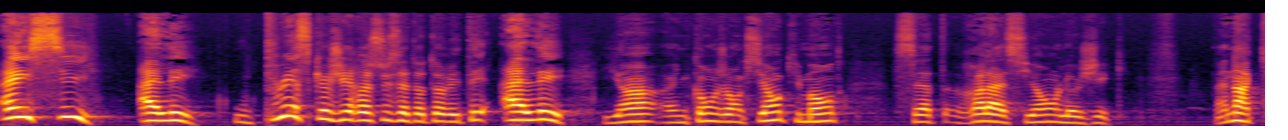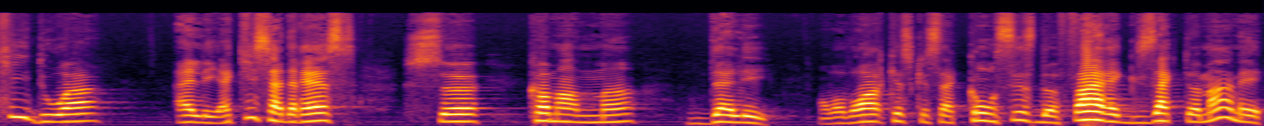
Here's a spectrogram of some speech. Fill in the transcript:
ainsi allez, ou puisque j'ai reçu cette autorité, allez. Il y a une conjonction qui montre cette relation logique. Maintenant, qui doit aller? À qui s'adresse ce commandement d'aller? On va voir qu'est-ce que ça consiste de faire exactement, mais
